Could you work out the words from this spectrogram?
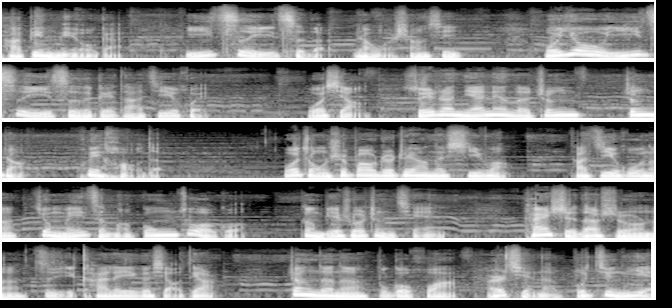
他并没有改，一次一次的让我伤心。我又一次一次的给他机会。我想随着年龄的增增长会好的。我总是抱着这样的希望。他几乎呢就没怎么工作过，更别说挣钱。开始的时候呢，自己开了一个小店儿，挣的呢不够花，而且呢不敬业，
